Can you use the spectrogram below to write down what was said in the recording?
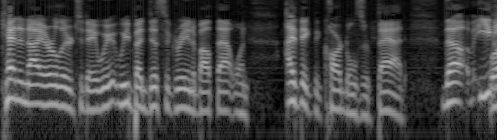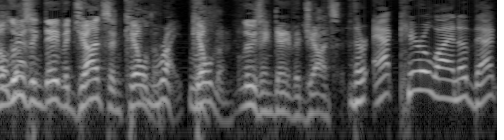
Ken and I earlier today we, we've been disagreeing about that one. I think the Cardinals are bad. The Eagles well, losing David Johnson killed them. Right, killed right. them. Losing David Johnson. They're at Carolina. That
